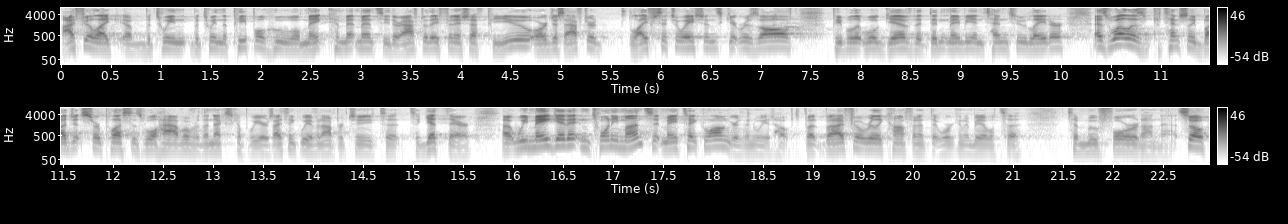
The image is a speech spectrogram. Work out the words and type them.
I feel like uh, between, between the people who will make commitments either after they finish FPU or just after life situations get resolved, people that will give that didn't maybe intend to later, as well as potentially budget surpluses we'll have over the next couple years. I think we have an opportunity to, to get there. Uh, we may get it in 20 months, it may take longer than we had hoped, but, but I feel really confident that we're going to be able to to move forward on that. So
